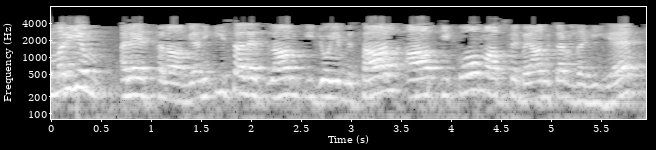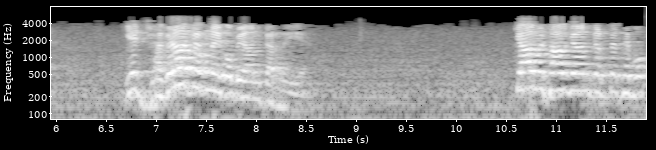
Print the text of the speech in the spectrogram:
مریم علیہ السلام یعنی عیسیٰ علیہ السلام کی جو یہ مثال آپ کی قوم آپ سے بیان کر رہی ہے، یہ جھگڑا کرنے کو بیان کر رہی ہے۔ کیا مثال بیان کرتے تھے وہ؟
